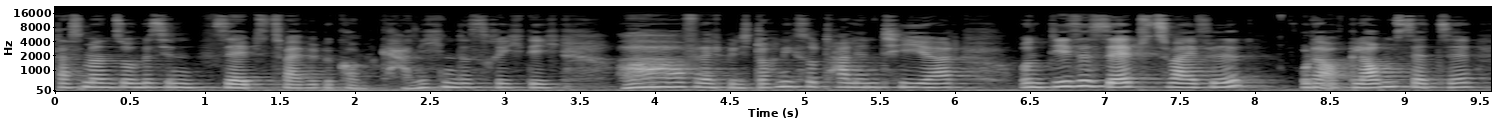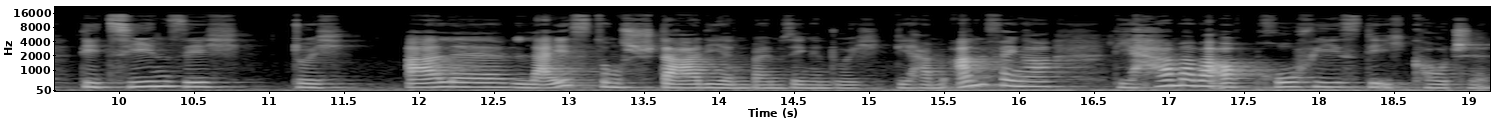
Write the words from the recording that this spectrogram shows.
dass man so ein bisschen Selbstzweifel bekommt. Kann ich denn das richtig? Oh, vielleicht bin ich doch nicht so talentiert. Und diese Selbstzweifel oder auch Glaubenssätze, die ziehen sich durch alle Leistungsstadien beim Singen durch. Die haben Anfänger, die haben aber auch Profis, die ich coache.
